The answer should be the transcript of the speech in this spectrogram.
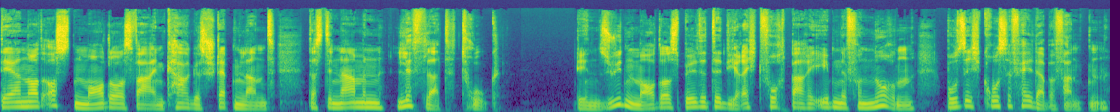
Der Nordosten Mordors war ein karges Steppenland, das den Namen Lithlat trug. Den Süden Mordors bildete die recht fruchtbare Ebene von Nurn, wo sich große Felder befanden.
